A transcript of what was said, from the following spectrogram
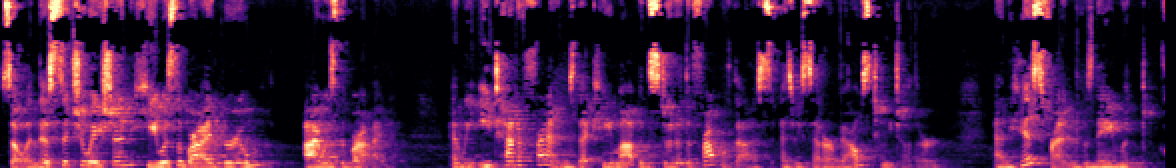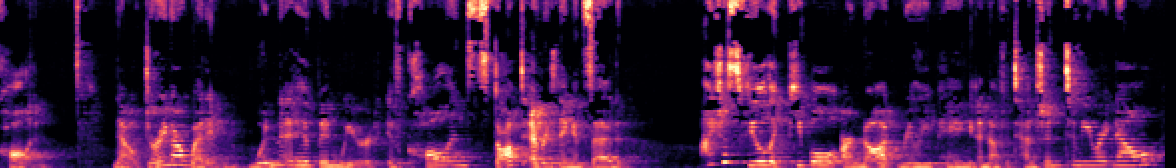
So in this situation, he was the bridegroom, I was the bride. And we each had a friend that came up and stood at the front with us as we said our vows to each other. And his friend was named Colin. Now, during our wedding, wouldn't it have been weird if Colin stopped everything and said, I just feel like people are not really paying enough attention to me right now.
